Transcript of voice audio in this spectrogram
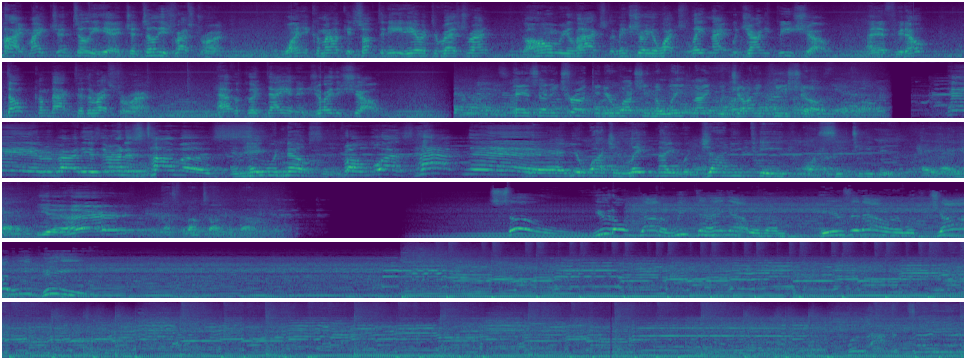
Hi, Mike Gentile here, Gentile's Restaurant. Why don't you come out, get something to eat here at the restaurant, go home, relax, and make sure you watch Late Night with Johnny P show. And if you don't, don't come back to the restaurant. Have a good day and enjoy the show. Hey, it's Eddie Trunk, and you're watching the Late Night with Johnny P show. Hey everybody, it's Ernest Thomas and Haywood Nelson from What's Happening? Yeah, you're watching Late Night with Johnny P on CTV. Hey, hey, hey. You heard? That's what I'm talking about. So, you don't got a week to hang out with them. Here's an hour with Johnny P. I can tell you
